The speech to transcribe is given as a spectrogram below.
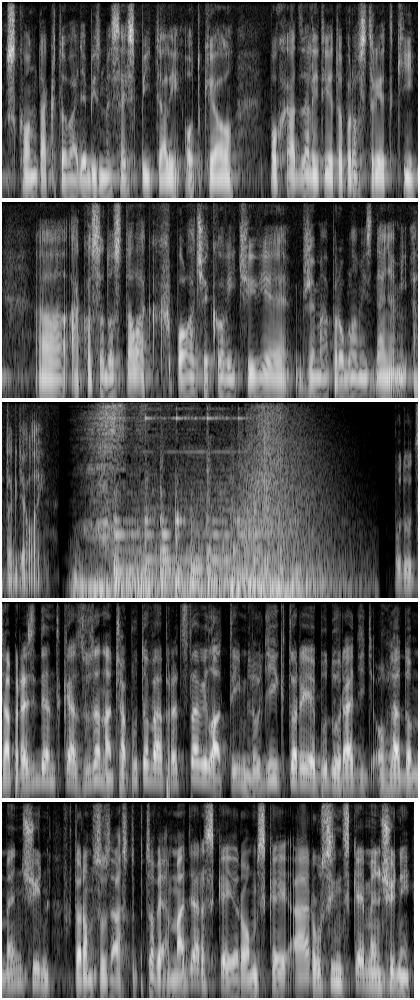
skontaktovať, aby sme sa jej spýtali, odkiaľ pochádzali tieto prostriedky, ako sa dostala k Polačekovi, či vie, že má problémy s daňami a tak ďalej. Budúca prezidentka Zuzana Čaputová predstavila tým ľudí, ktorí jej budú radiť ohľadom menšín, v ktorom sú zástupcovia maďarskej, rómskej a rusinskej menšiny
